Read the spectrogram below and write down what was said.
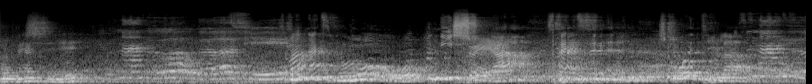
我们开始。男子热舞的乐奇。什么男子哦，溺水啊？再次出问题了。是男子热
